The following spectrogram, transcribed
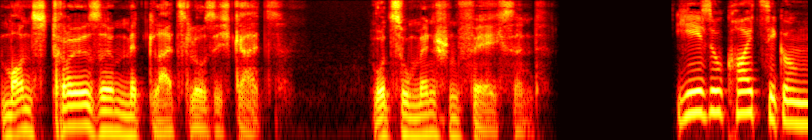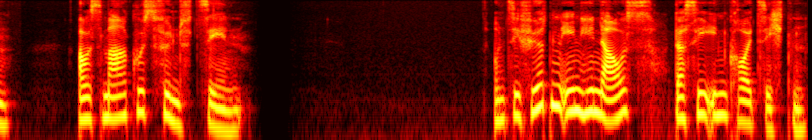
Monströse Mitleidslosigkeit, wozu Menschen fähig sind. Jesu Kreuzigung aus Markus 15 Und sie führten ihn hinaus, dass sie ihn kreuzigten,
